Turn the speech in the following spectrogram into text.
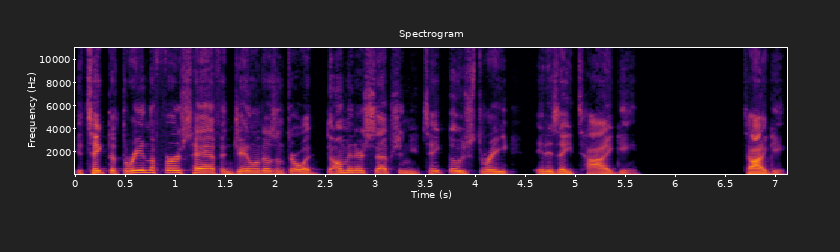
You take the three in the first half, and Jalen doesn't throw a dumb interception. You take those three. It is a tie game. Tie game.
